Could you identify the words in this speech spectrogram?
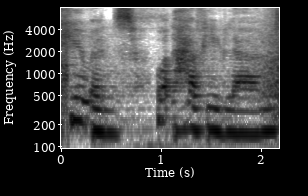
Humans, what have you learned?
